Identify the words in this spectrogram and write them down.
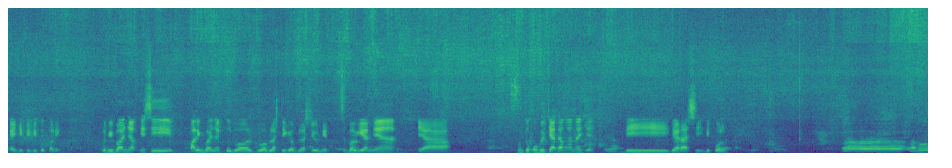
kayak gitu-gitu paling. Lebih banyaknya sih paling banyak tuh 12 13 unit. Sebagiannya ya untuk mobil cadangan aja Iya. di garasi di pool. Eh, lalu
